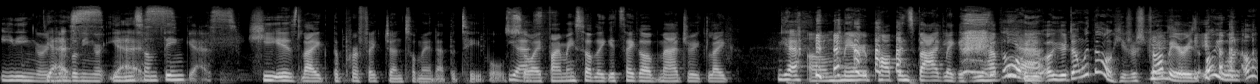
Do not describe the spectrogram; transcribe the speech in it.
eating or Yes, nibbling or eating yes, something. yes. he is like the perfect gentleman at the table. Yes. So I find myself like it's like a magic like yeah, um, Mary Poppins bag. Like if you have oh Yeah. you, oh you're done with oh here's your strawberries oh you want oh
